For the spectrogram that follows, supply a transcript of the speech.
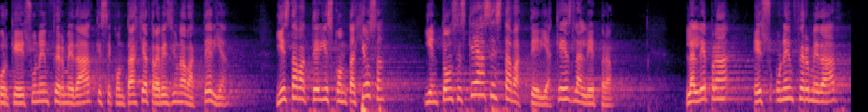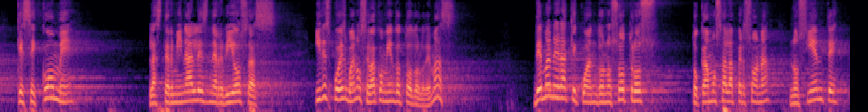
porque es una enfermedad que se contagia a través de una bacteria. Y esta bacteria es contagiosa. Y entonces, ¿qué hace esta bacteria? ¿Qué es la lepra? La lepra es una enfermedad que se come las terminales nerviosas y después, bueno, se va comiendo todo lo demás. De manera que cuando nosotros tocamos a la persona, no siente.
